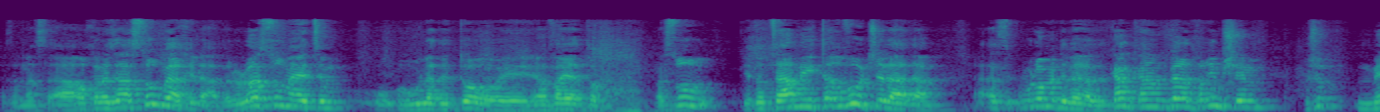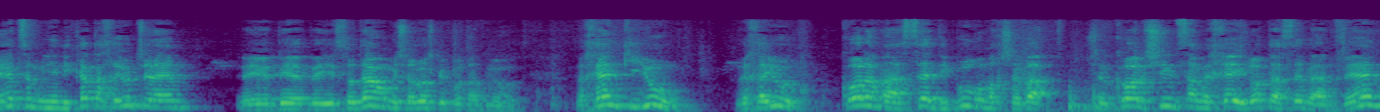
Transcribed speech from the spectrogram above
אז האוכל הזה אסור באכילה, אבל הוא לא אסור מעצם הולדתו, אה, הווייתו. אסור כתוצאה מהתערבות של האדם. אז הוא לא מדבר על זה. כאן, כאן הוא מדבר על דברים שהם פשוט מעצם יניקת החיות שלהם אה, ביסודם ומשלוש קליפות הטמעות. וכן קיום וחיות כל המעשה דיבור ומחשבה של כל שס"ה לא תעשה בענפיהן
